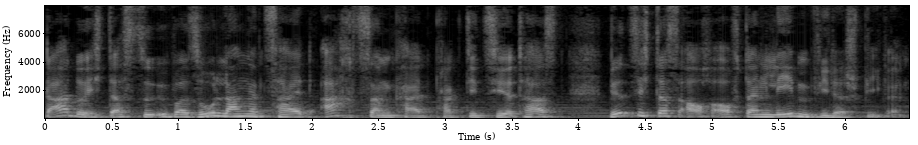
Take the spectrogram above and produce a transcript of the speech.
Dadurch, dass du über so lange Zeit Achtsamkeit praktiziert hast, wird sich das auch auf dein Leben widerspiegeln.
